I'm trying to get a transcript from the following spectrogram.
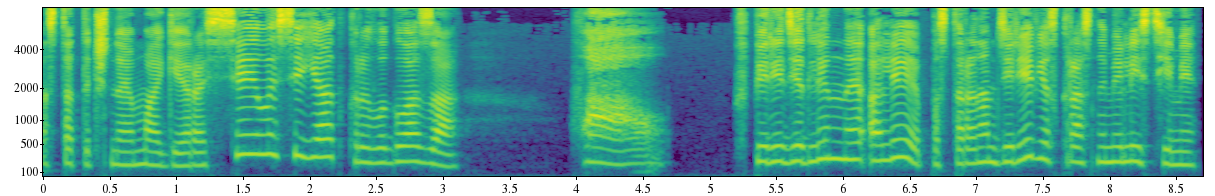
Остаточная магия рассеялась, и я открыла глаза. «Вау!» Впереди длинная аллея, по сторонам деревья с красными листьями,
